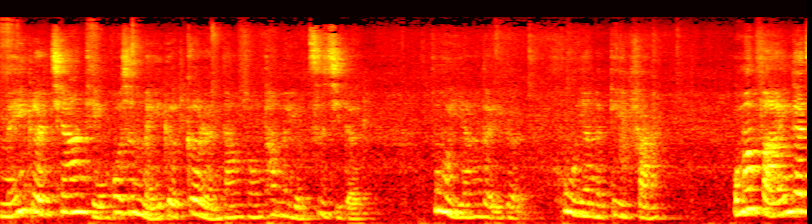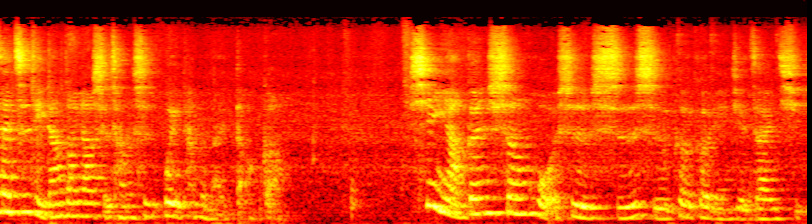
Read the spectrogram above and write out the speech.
每一个家庭，或是每一个个人当中，他们有自己的不一样的一个不一样的地方。我们反而应该在肢体当中，要时常是为他们来祷告。信仰跟生活是时时刻刻连接在一起。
